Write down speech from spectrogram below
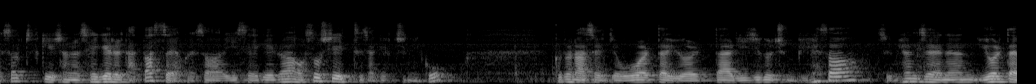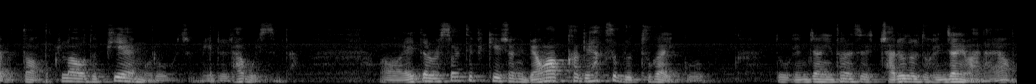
certification을 3개를 다 땄어요. 그래서 이 3개가 Associate 자격증이고 그러고 나서 이제 5월달, 6월달 이직을 준비해서 지금 현재는 6월달부터 클라우드 PM으로 지금 일을 하고 있습니다. 어, AWS certification이 명확하게 학습 루트가 있고 또 굉장히 인터넷에 자료들도 굉장히 많아요.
